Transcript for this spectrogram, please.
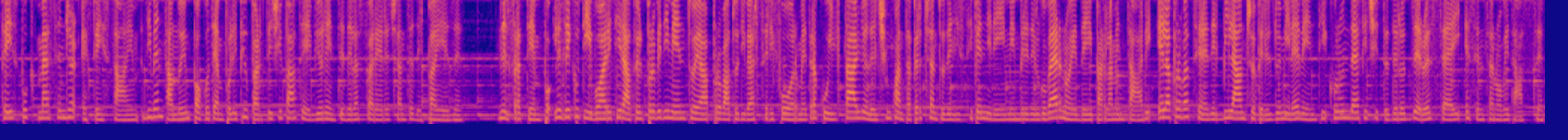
Facebook, Messenger e FaceTime, diventando in poco tempo le più partecipate e violente della storia recente del paese. Nel frattempo, l'esecutivo ha ritirato il provvedimento e ha approvato diverse riforme, tra cui il taglio del 50% degli stipendi dei membri del governo e dei parlamentari e l'approvazione del bilancio per il 2020 con un deficit dello 0,6 e senza nuove tasse.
